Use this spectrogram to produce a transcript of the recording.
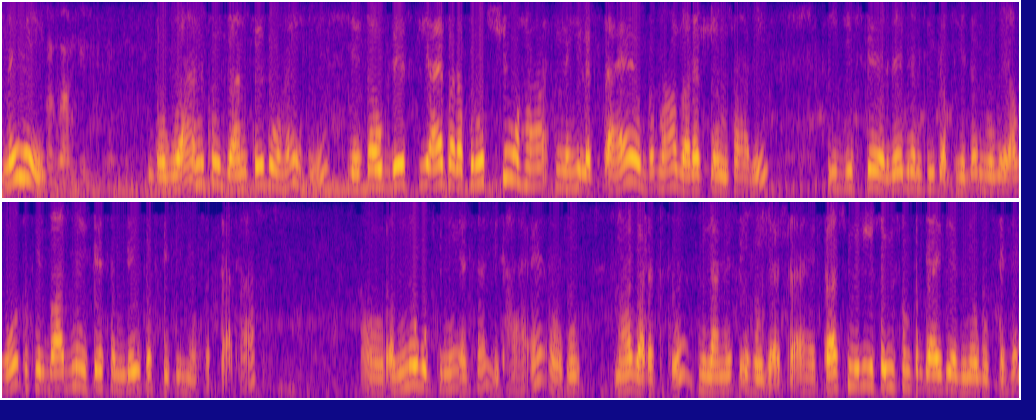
नहीं नहीं। भगवान के भगवान को जानते तो है ही। जैसा उपदेश किया है पर अप्रोक्ष वहाँ नहीं लगता है। महाभारत के अनुसार ही कि जिससे हृदय ग्रंथि का भेदन हो गया हो तो फिर बाद में इसे संदेह उपस्थिति नहीं हो सकता था। और अभिनव गुप्त ने ऐसा लिखा है और वो महाभारत को मिलाने से हो जाता है। काश्मीरी सभी संप्रदाय के अभिनव गुप्त है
